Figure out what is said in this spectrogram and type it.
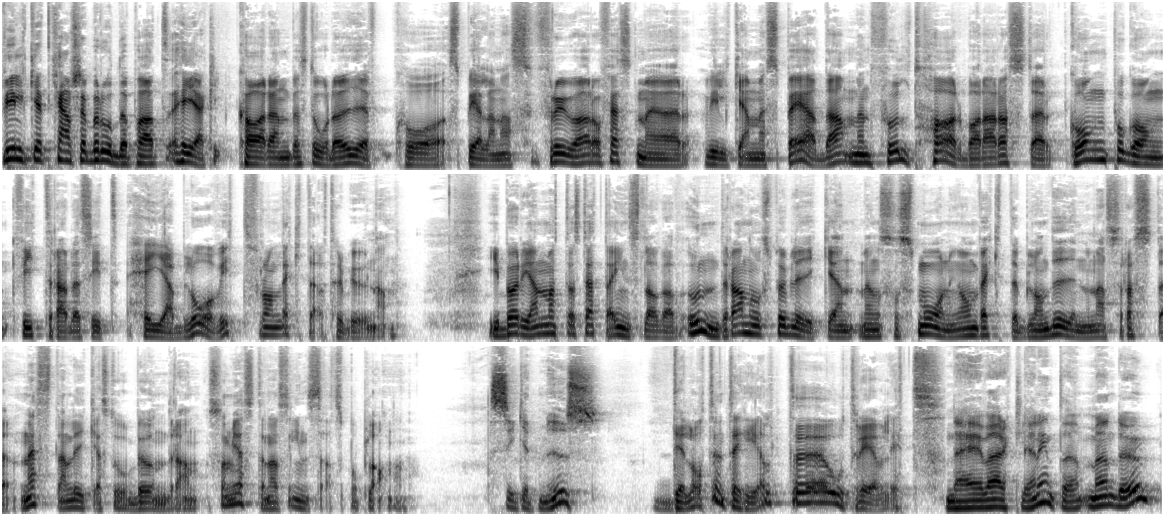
Vilket kanske berodde på att hejakören bestod av IFK-spelarnas fruar och fästmöer vilka med späda men fullt hörbara röster gång på gång kvittrade sitt Heja Blåvitt från läktartribunen. I början möttes detta inslag av undran hos publiken men så småningom väckte blondinernas röster nästan lika stor beundran som gästernas insats på planen. Sicket mys. Det låter inte helt eh, otrevligt. Nej, verkligen inte. Men du,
